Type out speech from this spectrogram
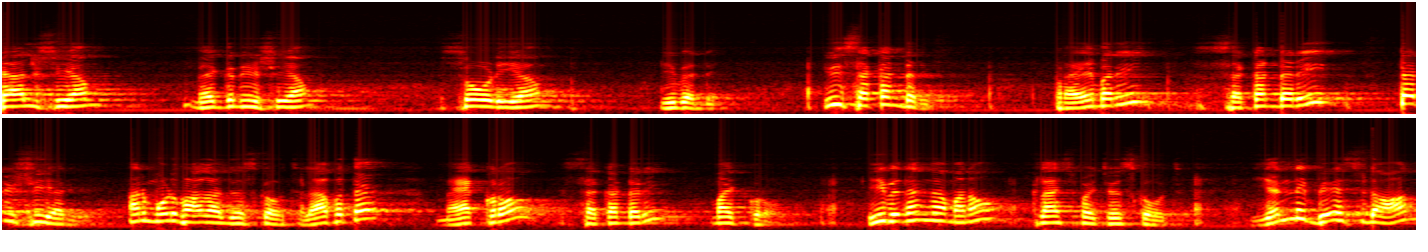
calcium magnesium sodium ఇవన్నీ. ఇవి సెకండరీ ప్రైమరీ సెకండరీ టెరిషియరీ అని మూడు భాగాలు చేసుకోవచ్చు. లేకపోతే మ్యాక్రో సెకండరీ మైక్రో ఈ విధంగా మనం క్లాసిఫై చేసుకోవచ్చు. ఎన్ని based on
